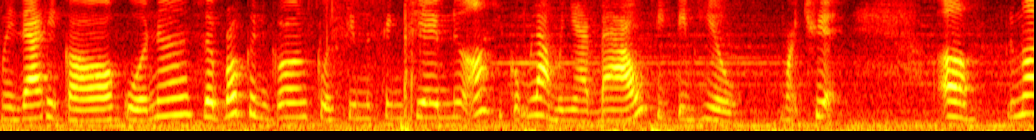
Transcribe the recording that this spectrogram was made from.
Ngoài ra thì có cuốn uh, The Broken Girls của Simon St. James nữa thì cũng là một nhà báo đi tìm hiểu mọi chuyện. Ờ, đúng rồi,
